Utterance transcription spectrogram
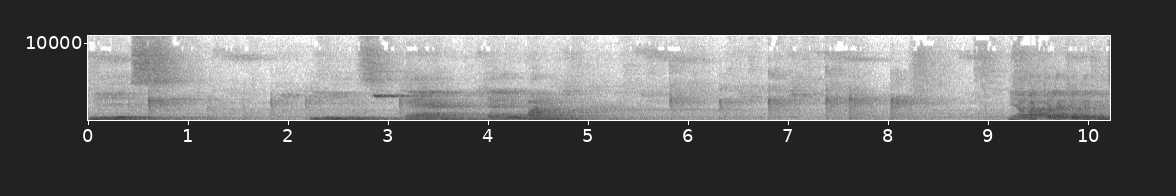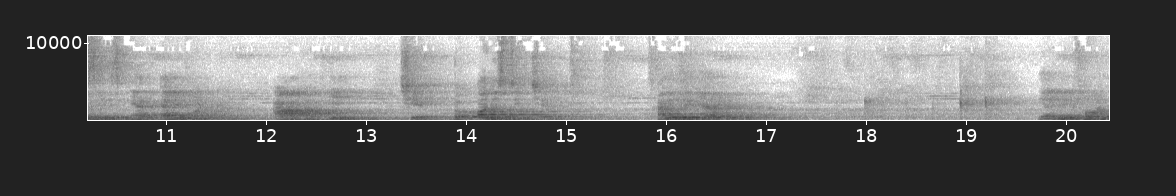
This is an elephant. અહીંયા વાક્ય લખ્યું કે this is an elephant. આ હાથી છે તો અનિશ્ચિત છે ખાલી જગ્યા elephant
